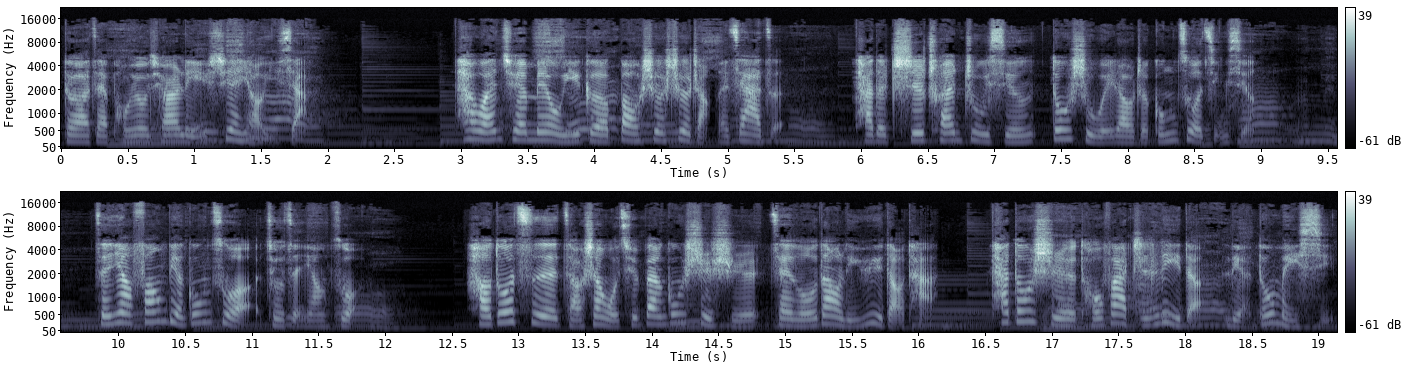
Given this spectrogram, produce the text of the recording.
都要在朋友圈里炫耀一下。他完全没有一个报社社长的架子，他的吃穿住行都是围绕着工作进行，怎样方便工作就怎样做。好多次早上我去办公室时，在楼道里遇到他，他都是头发直立的，脸都没洗。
